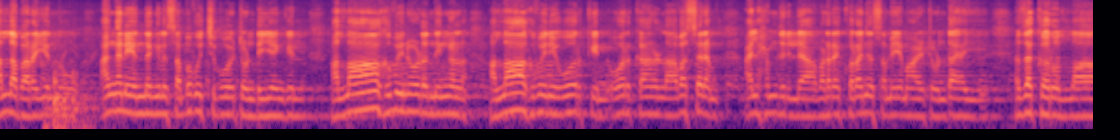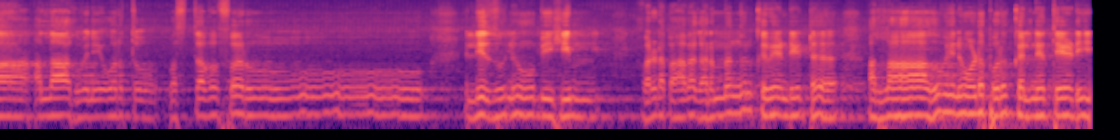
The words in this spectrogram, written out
അല്ല പറയുന്നു. അങ്ങനെ എന്തെങ്കിലും സംഭവിച്ചു പോയിട്ടുണ്ട് എങ്കിൽ അള്ളാഹുവിനോട് നിങ്ങൾ അള്ളാഹുവിനെ ഓർക്കിൻ ഓർക്കാനുള്ള അവസരം അലഹമില്ല വളരെ കുറഞ്ഞ സമയമായിട്ടുണ്ടായി. അസക്കറുല്ലാ അള്ളാഹുവിനെ ഓർത്തു. അവരുടെ പാപകർമ്മങ്ങൾക്ക് വേണ്ടിയിട്ട് അള്ളാഹുവിനോട് പൊറുക്കലിനെ തേടി.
